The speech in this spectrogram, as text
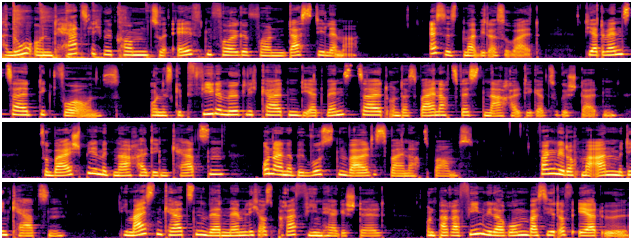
Hallo und herzlich willkommen zur elften Folge von Das Dilemma. Es ist mal wieder soweit. Die Adventszeit liegt vor uns. Und es gibt viele Möglichkeiten, die Adventszeit und das Weihnachtsfest nachhaltiger zu gestalten. Zum Beispiel mit nachhaltigen Kerzen und einer bewussten Wahl des Weihnachtsbaums. Fangen wir doch mal an mit den Kerzen. Die meisten Kerzen werden nämlich aus Paraffin hergestellt. Und Paraffin wiederum basiert auf Erdöl.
